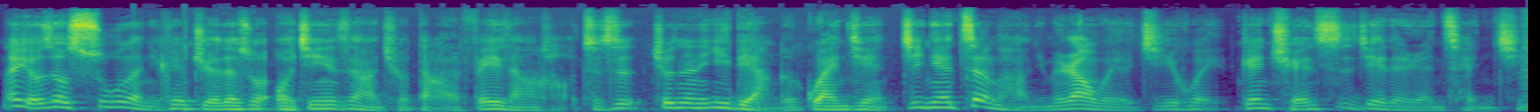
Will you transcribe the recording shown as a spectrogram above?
那有时候输了，你可以觉得说，我今天这场球打得非常好，只是就是那一两个关键。今天正好你们让我有机会跟全世界的人澄清。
